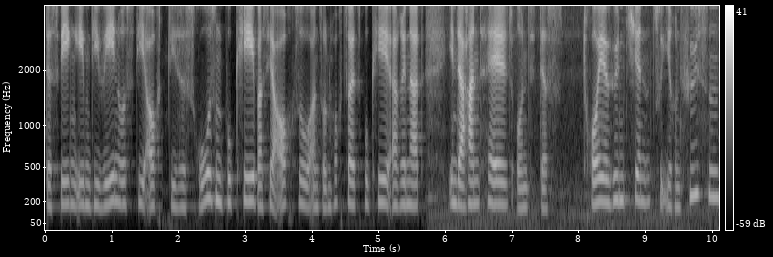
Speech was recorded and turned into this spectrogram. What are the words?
deswegen eben die Venus, die auch dieses Rosenbouquet, was ja auch so an so ein Hochzeitsbouquet erinnert, in der Hand hält und das treue Hündchen zu ihren Füßen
